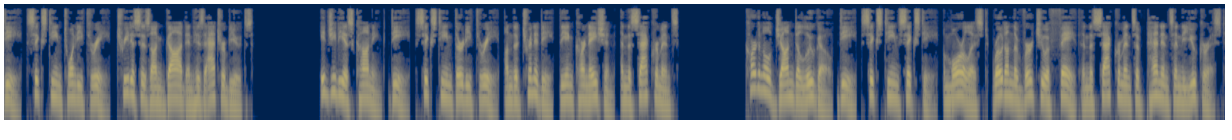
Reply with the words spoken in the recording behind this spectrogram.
d. 1623, Treatises on God and His Attributes Egidius Coninck d. 1633, On the Trinity, the Incarnation, and the Sacraments Cardinal John de Lugo d. 1660, a moralist, wrote on the virtue of faith and the sacraments of penance and the Eucharist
